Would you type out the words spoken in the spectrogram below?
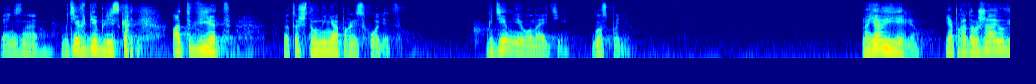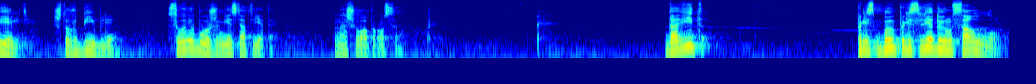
Я не знаю, где в Библии искать ответ на то, что у меня происходит. Где мне его найти, Господи? Но я верю, я продолжаю верить, что в Библии, в Слове Божьем есть ответы на наши вопросы. Давид был преследуем Саулом –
